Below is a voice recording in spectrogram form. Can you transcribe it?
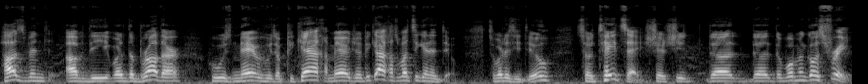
husband of the, what the brother who's married, who's a pikach, married to a pikachas, what's he going to do? So what does he do? So Teitze, she, she, the, the, the woman goes free,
